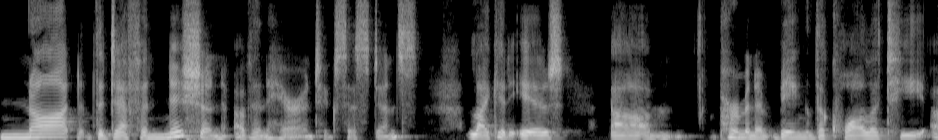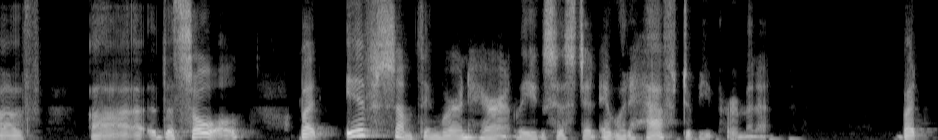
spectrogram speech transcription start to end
not the definition of inherent existence like it is um, permanent being the quality of uh, the soul. But if something were inherently existent, it would have to be permanent. But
